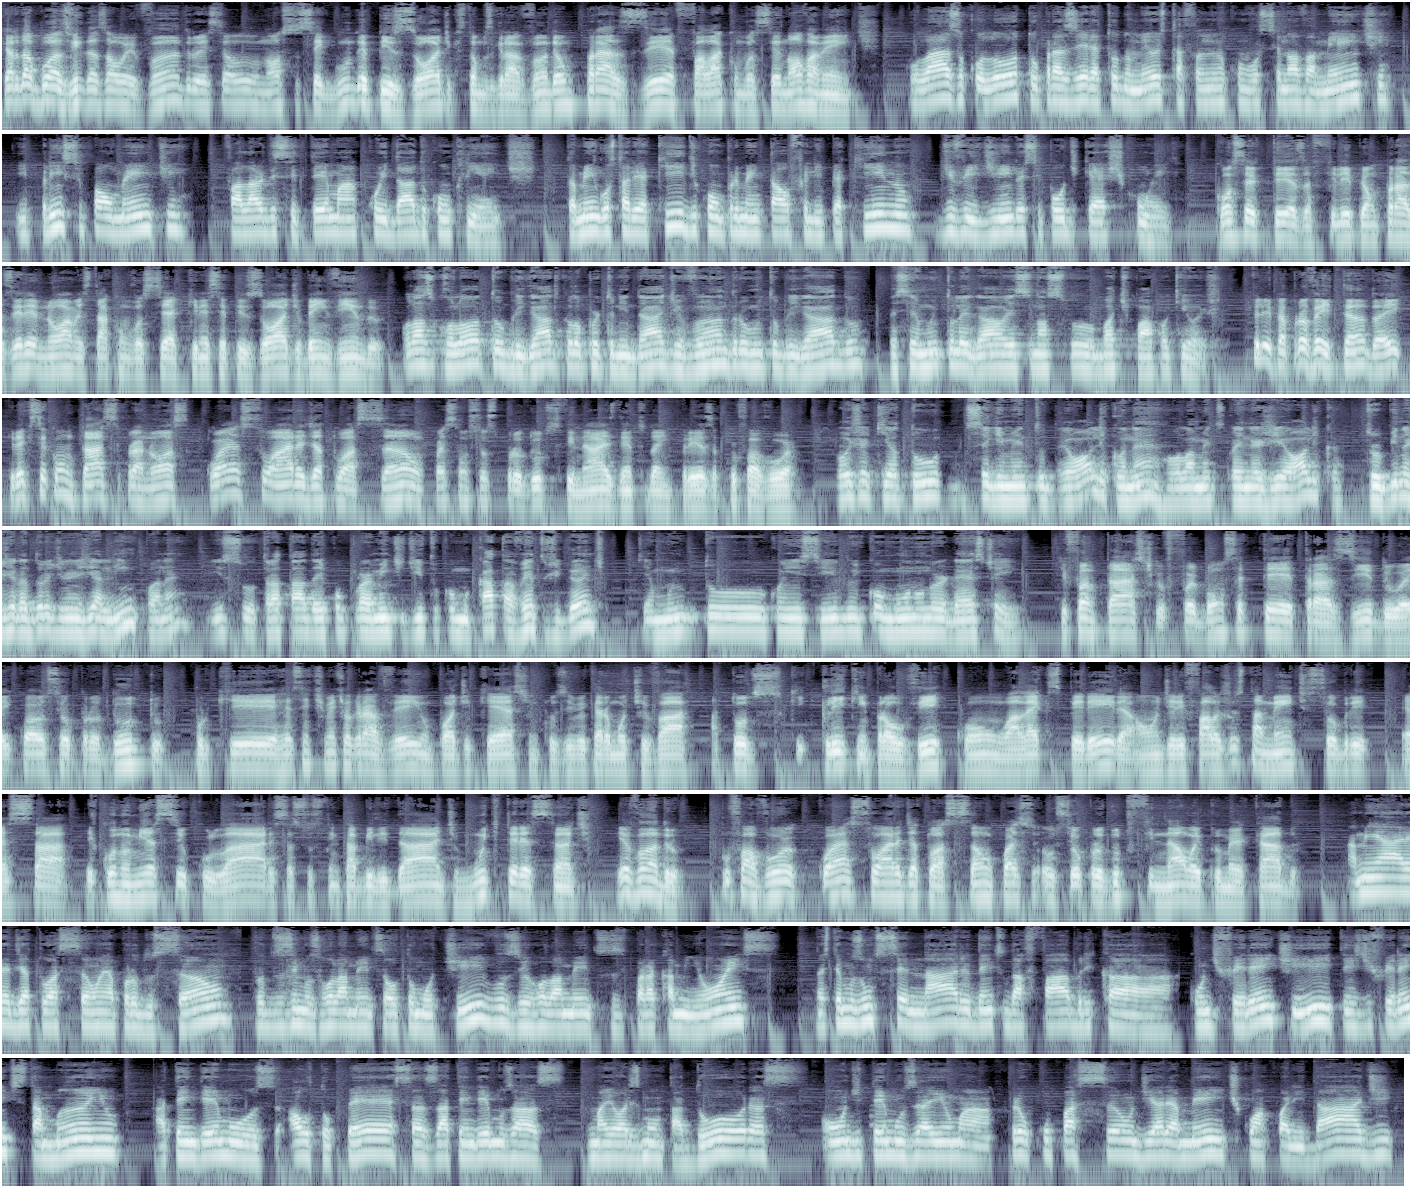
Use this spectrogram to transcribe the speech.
Quero dar boas-vindas ao Evandro. Esse é o nosso segundo episódio que estamos gravando. É um prazer falar com você novamente. Olá, Zucoloto. O prazer é todo meu estar falando com você novamente e principalmente falar desse tema cuidado com o cliente. Também gostaria aqui de cumprimentar o Felipe Aquino, dividindo esse podcast com ele. Com certeza, Felipe, é um prazer enorme estar com você aqui nesse episódio. Bem-vindo. Olá, Zucoloto, obrigado pela oportunidade. Evandro, muito obrigado. Vai ser muito legal esse nosso bate-papo aqui hoje. Felipe, aproveitando aí, queria que você contasse para nós qual é a sua área de atuação, quais são os seus produtos finais dentro da empresa, por favor. Hoje aqui atuo no segmento eólico, né? Rolamento para energia eólica, turbina geradora de energia limpa, né? Isso tratado aí popularmente dito como catavento gigante que é muito conhecido e comum no Nordeste aí. Que fantástico! Foi bom você ter trazido aí qual é o seu produto, porque recentemente eu gravei um podcast, inclusive eu quero motivar a todos que cliquem para ouvir, com o Alex Pereira, onde ele fala justamente sobre essa economia circular, essa sustentabilidade, muito interessante. Evandro, por favor, qual é a sua área de atuação, qual é o seu produto final aí para o mercado? A minha área de atuação é a produção. Produzimos rolamentos automotivos e rolamentos para caminhões. Nós temos um cenário dentro da fábrica com diferentes itens, diferentes tamanhos. Atendemos autopeças, atendemos as maiores montadoras, onde temos aí uma preocupação diariamente com a qualidade,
